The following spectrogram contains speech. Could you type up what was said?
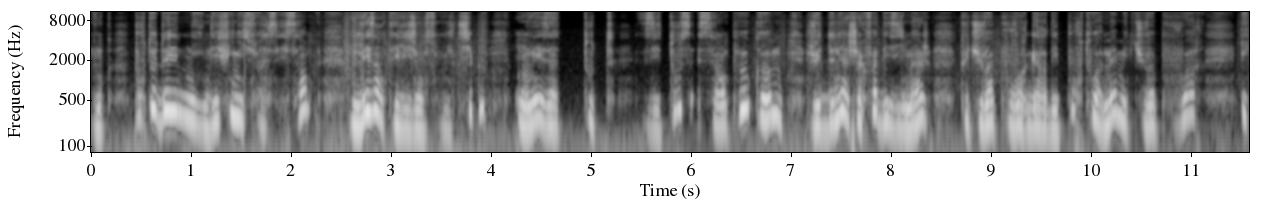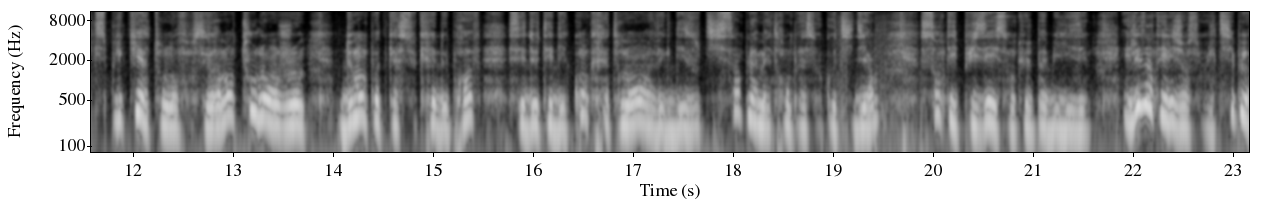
Donc, pour te donner une définition assez simple, les intelligences multiples, on les a toutes et tous. C'est un peu comme, je vais te donner à chaque fois des images que tu vas pouvoir garder pour toi-même et que tu vas pouvoir expliquer à ton enfant. C'est vraiment tout l'enjeu de mon podcast Secret de prof, c'est de t'aider concrètement avec des outils simples à mettre en place au quotidien, sans t'épuiser et sans culpabiliser. Et les intelligences multiples,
